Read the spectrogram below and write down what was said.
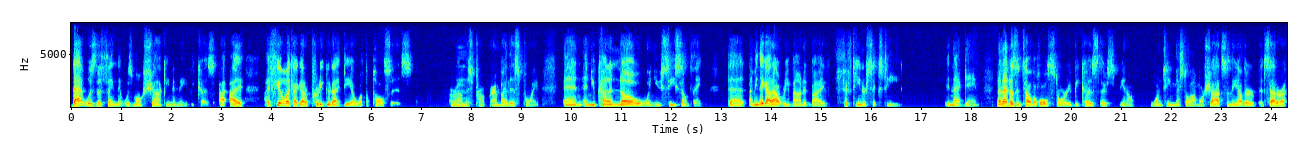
that was the thing that was most shocking to me because I I, I feel like I got a pretty good idea what the pulse is around mm. this program by this point, and and you kind of know when you see something that I mean they got out rebounded by 15 or 16 in that game. Now that doesn't tell the whole story because there's you know one team missed a lot more shots than the other, et cetera.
